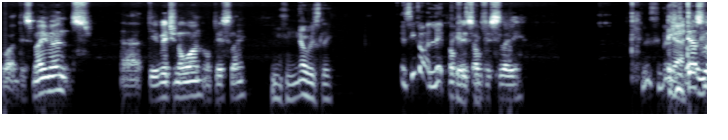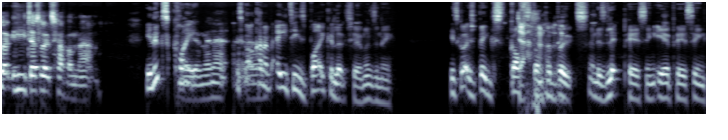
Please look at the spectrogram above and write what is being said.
right at this moment. Uh, the original one, obviously. Mhm, obviously, has he got a lip Obvious, piercing? obviously. He looks, a bit- He does look. He does look tough on that. He looks quite. Wait a minute. He's got a uh, kind of 80s biker look to him, hasn't he? He's got his big goth stomper boots and his lip piercing, ear piercing,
